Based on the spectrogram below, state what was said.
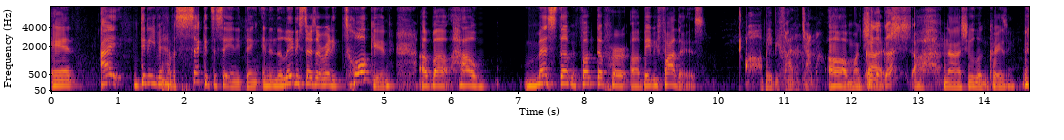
And I didn't even have a second to say anything. And then the lady starts already talking about how messed up and fucked up her uh, baby father is. Oh, baby father drama. Oh my god. She look good? Sh- ah, nah, she was looking crazy.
